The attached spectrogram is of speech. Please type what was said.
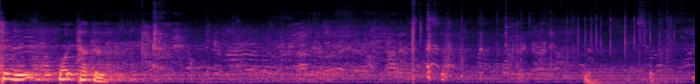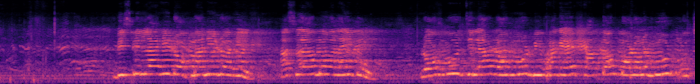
শ্রেণি পরীক্ষার্থী। রংপুর জেলার রংপুর বিভাগের সাতম বড়লপুর উচ্চ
